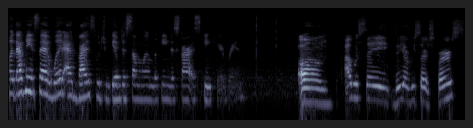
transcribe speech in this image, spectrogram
But that being said, what advice would you give to someone looking to start a skincare brand? Um, I would say do your research first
